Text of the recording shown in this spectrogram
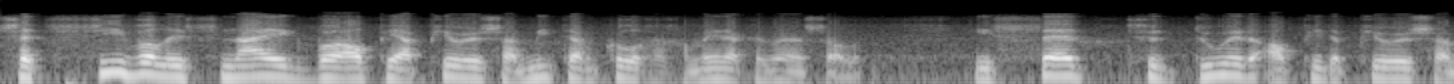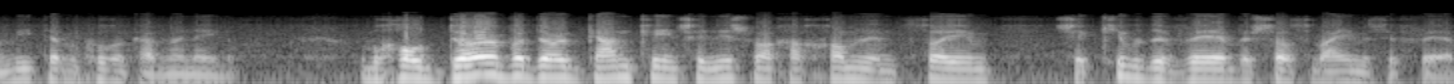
He said to do it al pi the pirish amitam kul kadmenenu. Ubchol dor v'dor gam kein shenishma chacham nemtsoim shekibu deveim v'shos ma'im esifreim.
